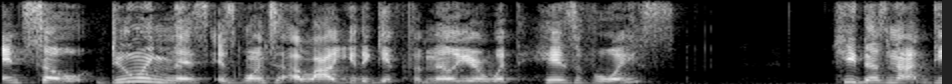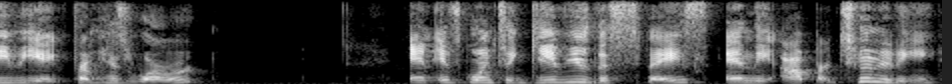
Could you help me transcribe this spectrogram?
And so doing this is going to allow you to get familiar with his voice. He does not deviate from his word. And it's going to give you the space and the opportunity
